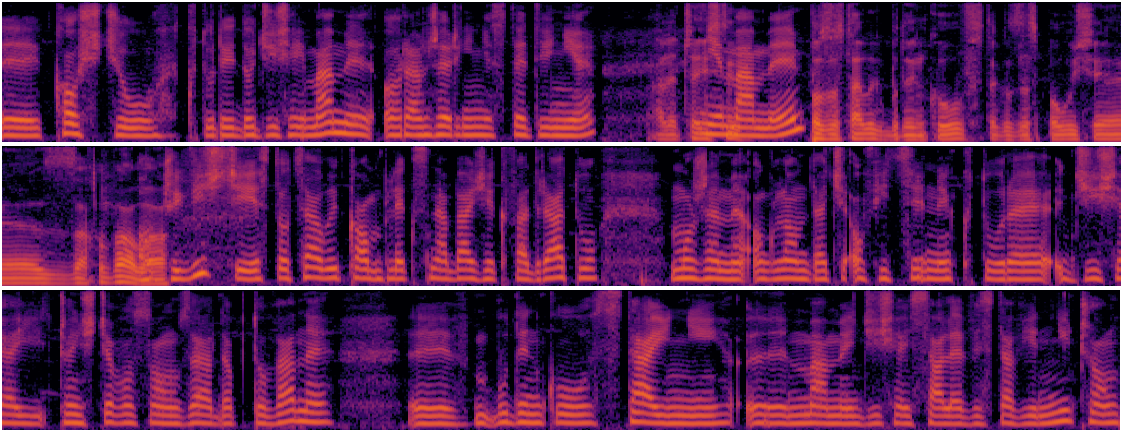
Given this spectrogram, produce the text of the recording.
y, kościół, który do dzisiaj mamy, oranżerii niestety nie. Ale część Nie mamy. pozostałych budynków z tego zespołu się zachowała. Oczywiście jest to cały kompleks na bazie kwadratu. Możemy oglądać oficyny, które dzisiaj częściowo są zaadaptowane. W budynku stajni mamy dzisiaj salę wystawienniczą.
